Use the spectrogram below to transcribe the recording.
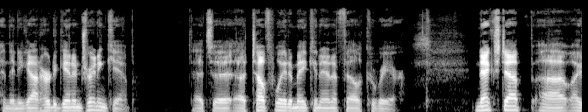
and then he got hurt again in training camp. That's a, a tough way to make an NFL career. Next up, uh, I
